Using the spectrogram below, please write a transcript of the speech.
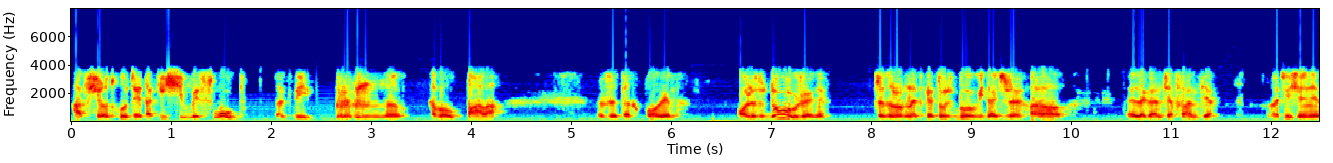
a w środku to jest taki siwy słup, taki, no, kawał pala, że tak powiem. Ale to duże, nie? Przez lornetkę to już było widać, że ha, ha, elegancja Francja. Oczywiście nie,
